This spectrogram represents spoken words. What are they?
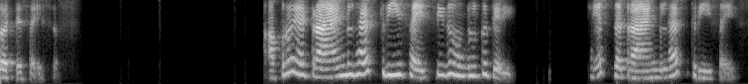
vertices அப்புறம் a triangle has three sides இது உங்களுக்கு தெரியும். Yes the triangle has three sides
